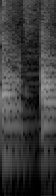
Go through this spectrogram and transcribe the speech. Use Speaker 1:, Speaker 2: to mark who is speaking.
Speaker 1: Bye.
